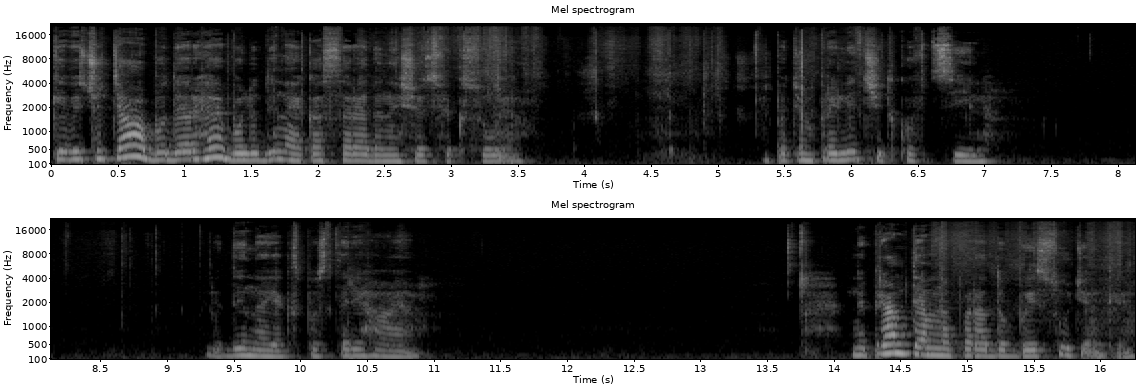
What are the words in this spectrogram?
Таке відчуття або ДРГ, або людина, яка зсередини щось фіксує. І потім приліт чітко в ціль. Людина як спостерігає. Не прям темна пора доби, сутінки.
